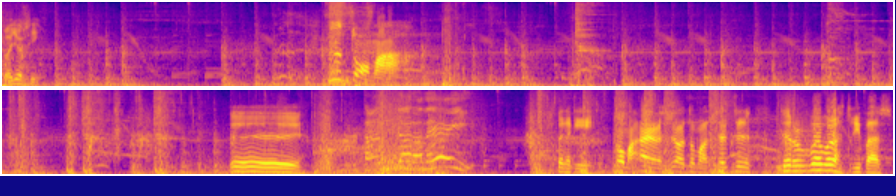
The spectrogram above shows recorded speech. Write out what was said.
pero yo sí. ¡Toma! Eh, ven aquí. Toma, eh, no, toma, te, te, te las tripas.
